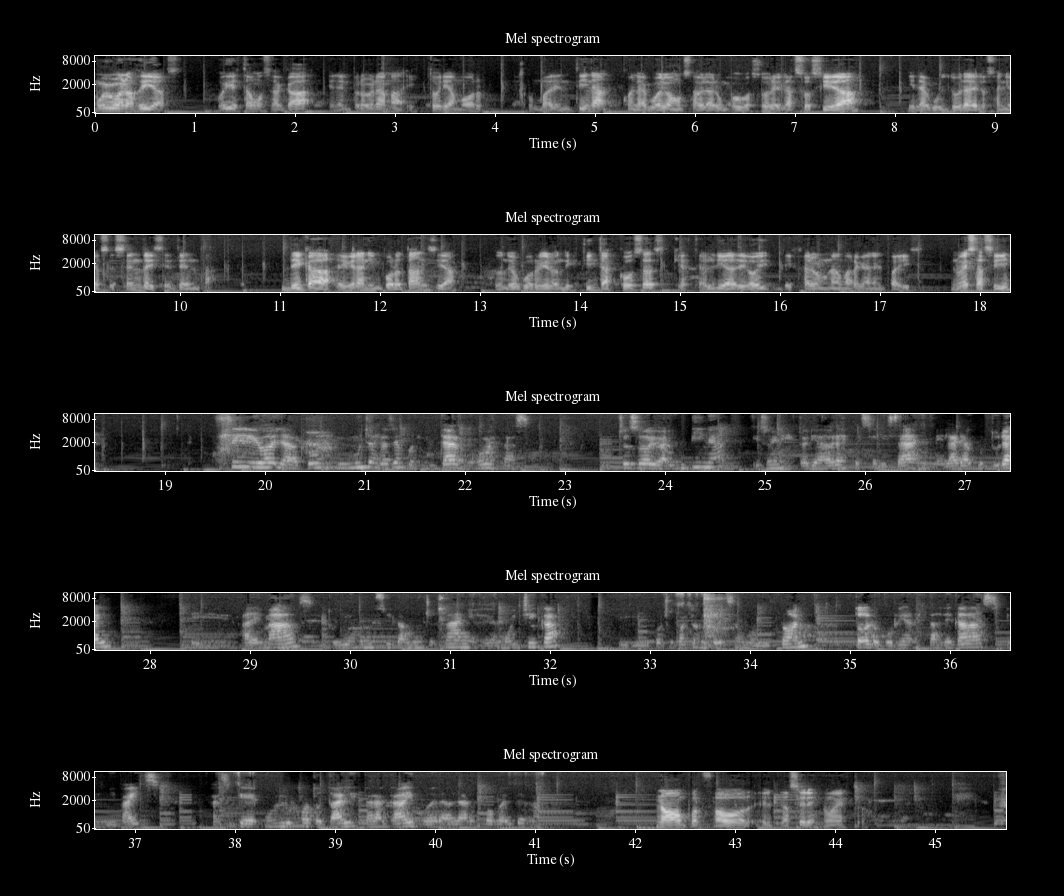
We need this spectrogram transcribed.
Muy buenos días. Hoy estamos acá en el programa Historia Amor con Valentina, con la cual vamos a hablar un poco sobre la sociedad y la cultura de los años 60 y 70. Décadas de gran importancia donde ocurrieron distintas cosas que hasta el día de hoy dejaron una marca en el país. ¿No es así? Sí, hola, muchas gracias por invitarme. ¿Cómo estás? Yo soy Valentina y soy una historiadora especializada en el área cultural. Eh, además, estudié música muchos años, desde muy chica, y por supuesto me interesa un montón todo lo ocurrido en estas décadas en mi país. Así que un lujo total estar acá y poder hablar un poco del tema. No, por favor, el placer es nuestro.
